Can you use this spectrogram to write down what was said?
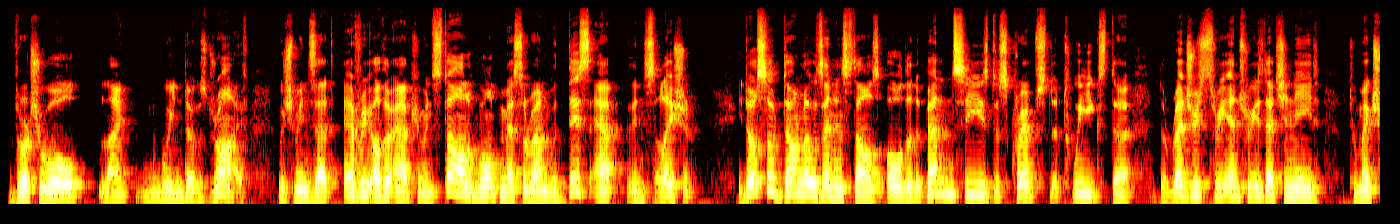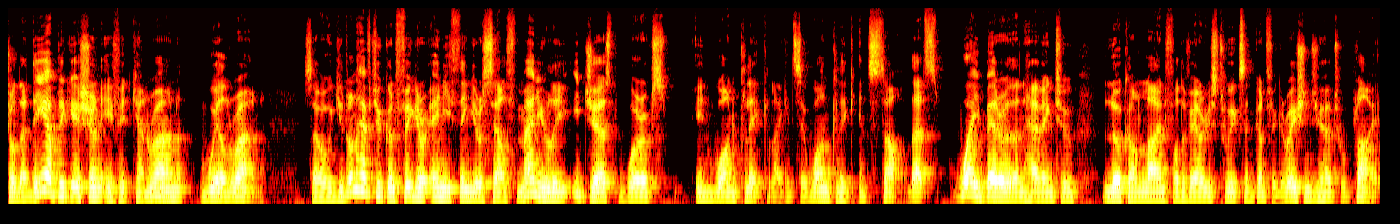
virtual like Windows drive, which means that every other app you install won't mess around with this app installation. It also downloads and installs all the dependencies, the scripts, the tweaks, the, the registry entries that you need to make sure that the application, if it can run, will run. So you don't have to configure anything yourself manually, it just works in one click, like it's a one-click install. That's way better than having to look online for the various tweaks and configurations you have to apply.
